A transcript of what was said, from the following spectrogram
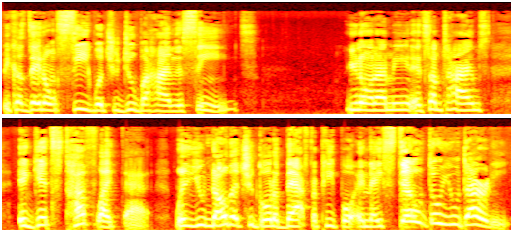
because they don't see what you do behind the scenes. You know what I mean? And sometimes it gets tough like that when you know that you go to bat for people and they still do you dirty.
